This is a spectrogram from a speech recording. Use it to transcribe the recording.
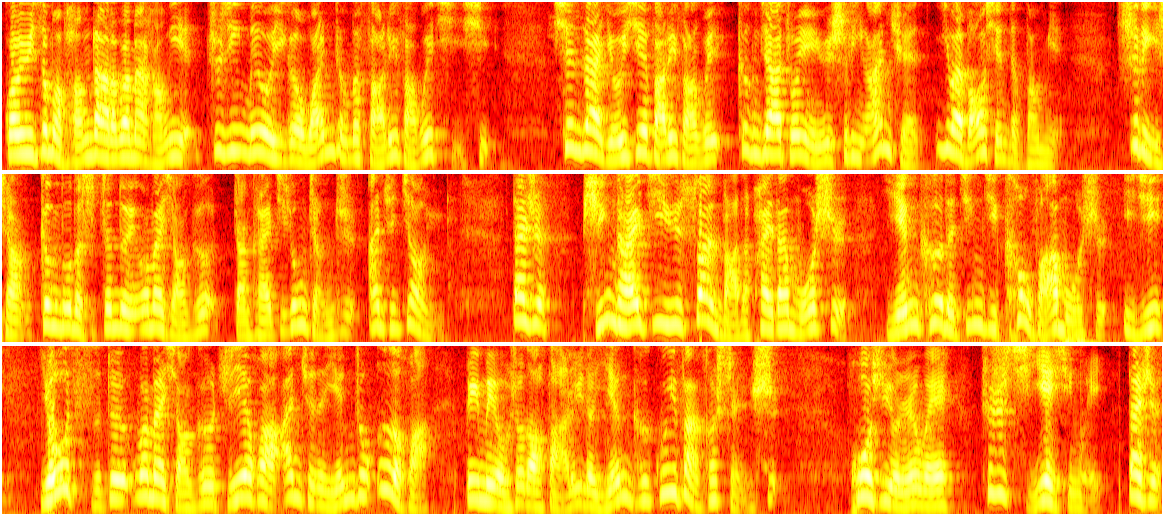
关于这么庞大的外卖行业，至今没有一个完整的法律法规体系。现在有一些法律法规更加着眼于食品安全、意外保险等方面，治理上更多的是针对外卖小哥展开集中整治、安全教育。但是，平台基于算法的派单模式、严苛的经济扣罚模式，以及由此对外卖小哥职业化安全的严重恶化，并没有受到法律的严格规范和审视。或许有人认为这是企业行为，但是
